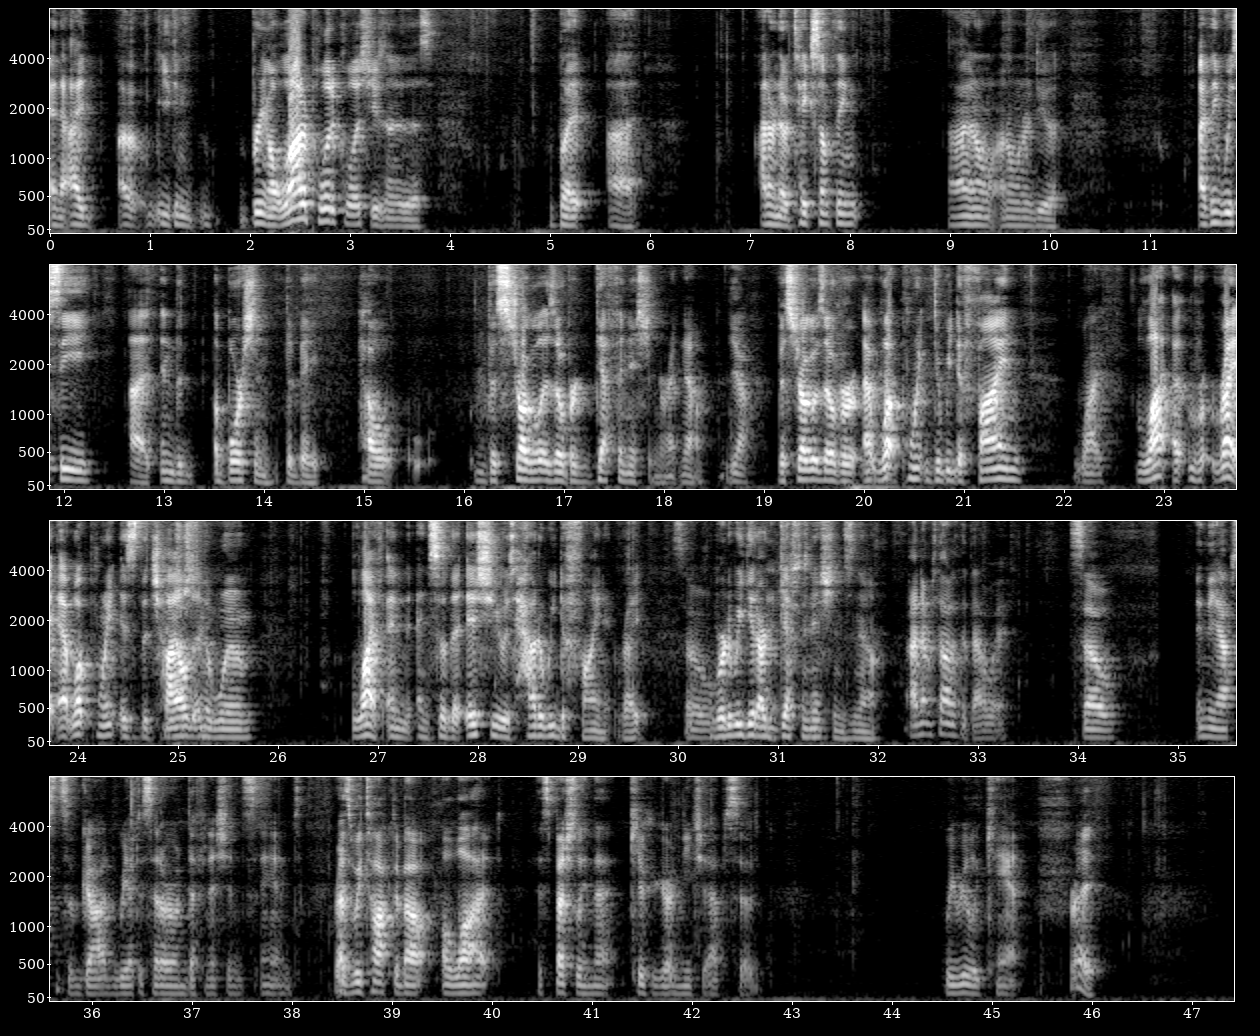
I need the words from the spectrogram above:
And I, uh, you can bring a lot of political issues into this, but uh, I don't know. Take something. I don't. I don't want to do that. I think we see uh, in the abortion debate how the struggle is over definition right now. yeah, The struggle is over at what point do we define life. li- uh, right at what point is the child in the womb life and and so the issue is how do we define it right So where do we get our definitions now I never thought of it that way. So, in the absence of God, we have to set our own definitions, and Right. as we talked about a lot, especially in that Kierkegaard Nietzsche episode, we really can't. right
